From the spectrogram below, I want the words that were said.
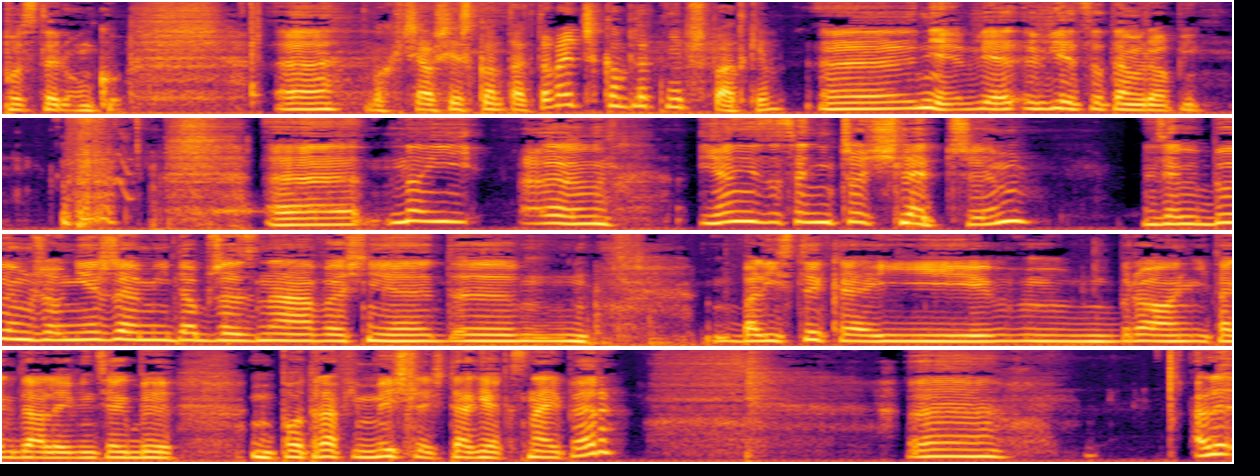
posterunku. E, Bo chciał się skontaktować, czy kompletnie przypadkiem? e, nie, wie, wie co tam robi. E, no i e, on jest zasadniczo śledczym, więc jakby byłym żołnierzem i dobrze zna właśnie e, balistykę i mm, broń i tak dalej, więc jakby potrafi myśleć tak jak snajper. E, ale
